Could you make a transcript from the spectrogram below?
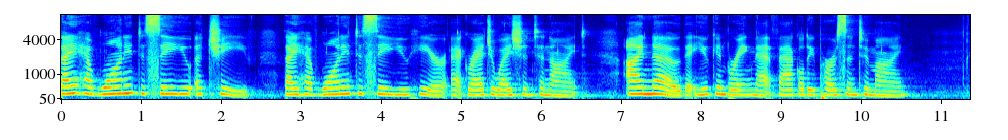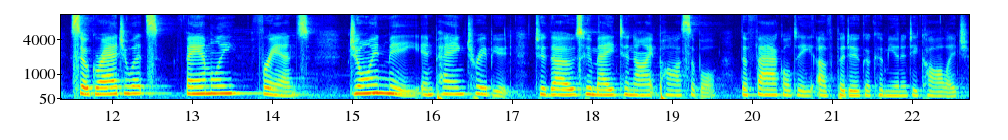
They have wanted to see you achieve. They have wanted to see you here at graduation tonight. I know that you can bring that faculty person to mind. So, graduates, family, friends, join me in paying tribute to those who made tonight possible, the faculty of Paducah Community College.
